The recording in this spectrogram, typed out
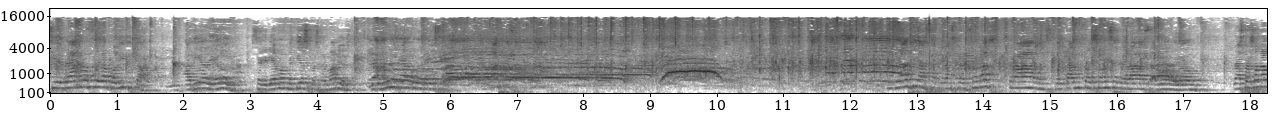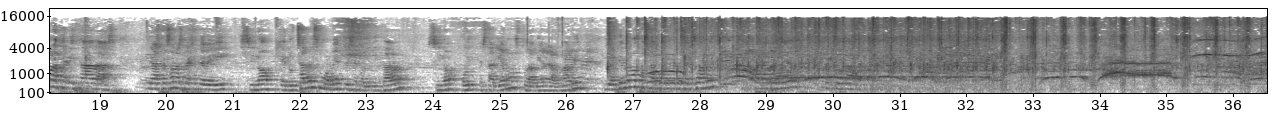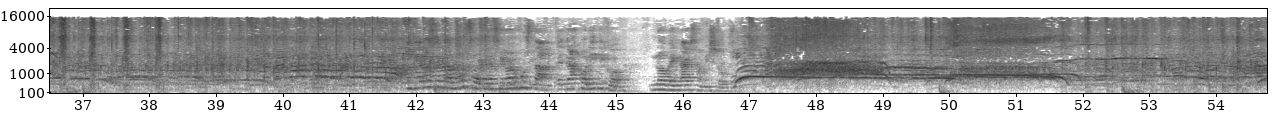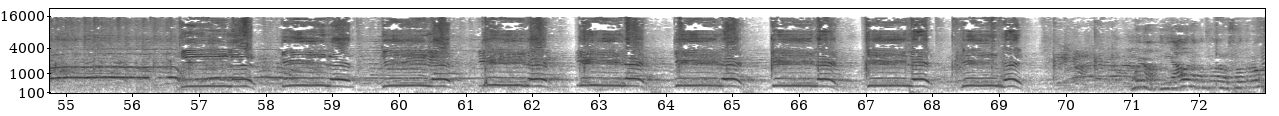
Si el drag, no fuera política, a día de hoy seguiríamos metidos en los armarios y con un triángulo rosa. Personas trans que tanto son señaladas a día de hoy, las personas racializadas y las personas LGTBI, sino que lucharon en su momento y se politizaron, si no, hoy estaríamos todavía en el armario y haciéndonos pasar heterosexuales para poder disfrutar. Y yo no siento mucho, pero si no os gusta el drag político, no vengáis a mis shows. Killer, killer. Bueno, y ahora con todos nosotros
